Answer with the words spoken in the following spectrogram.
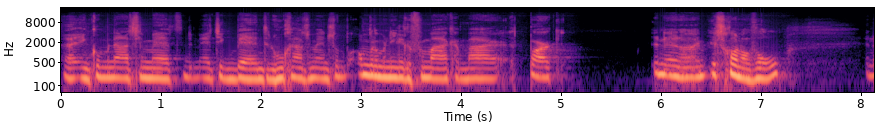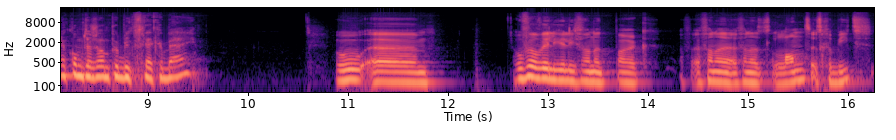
eh, in combinatie met de Magic Band. En hoe gaan ze mensen op andere manieren vermaken. Maar het park in Anaheim is gewoon al vol. En dan komt er zo'n publiekstrekker bij. Hoe, ehm, hoeveel willen jullie van het park, of eh, van, de, van het land, het gebied,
